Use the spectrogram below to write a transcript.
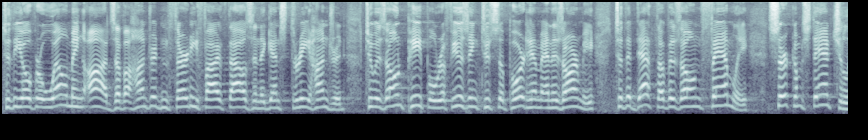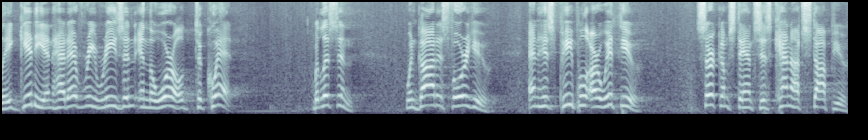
to the overwhelming odds of 135,000 against 300, to his own people refusing to support him and his army, to the death of his own family. Circumstantially, Gideon had every reason in the world to quit. But listen, when God is for you and his people are with you, Circumstances cannot stop you.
